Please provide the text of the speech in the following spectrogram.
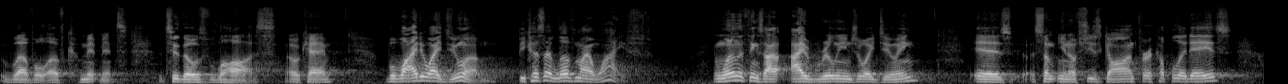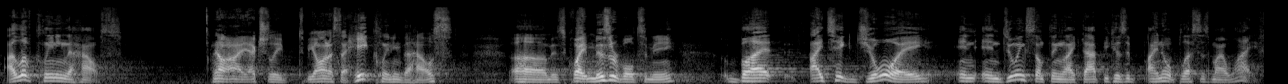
level of commitment to those laws, okay? But why do I do them? Because I love my wife. And one of the things I, I really enjoy doing is some, you know, if she's gone for a couple of days, I love cleaning the house. Now, I actually, to be honest, I hate cleaning the house. Um, it's quite miserable to me, but I take joy in, in doing something like that because it, I know it blesses my wife.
